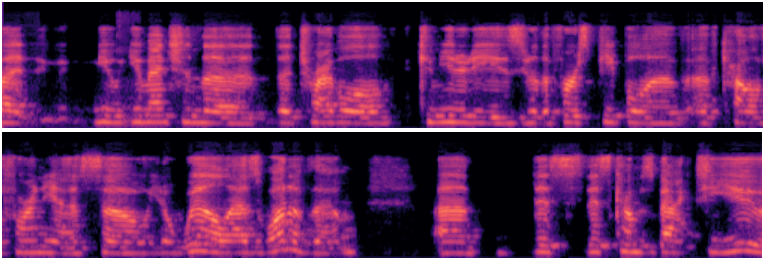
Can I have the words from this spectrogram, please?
but you you mentioned the the tribal communities. You know, the first people of, of California. So you know, Will as one of them. Uh, this this comes back to you.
